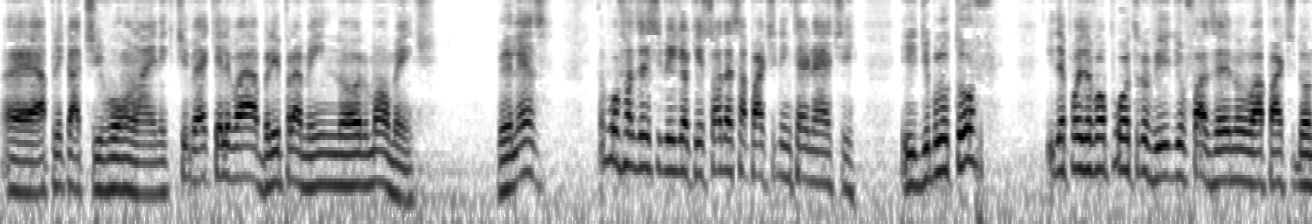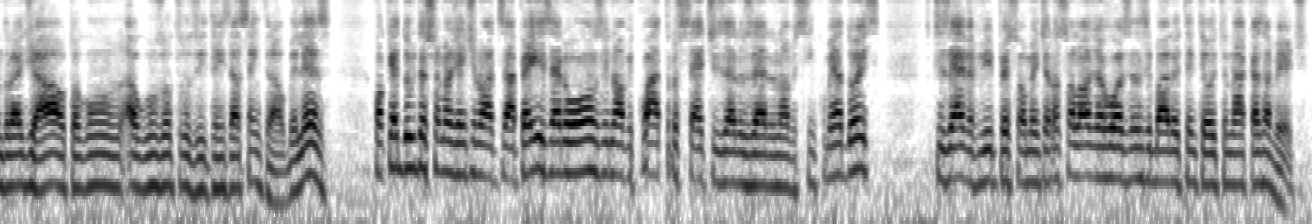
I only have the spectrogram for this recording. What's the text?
é, aplicativo online que tiver, que ele vai abrir para mim normalmente. Beleza? Então vou fazer esse vídeo aqui só dessa parte de internet e de Bluetooth. E depois eu vou para outro vídeo fazendo a parte do Android Auto, algum, alguns outros itens da central, beleza? Qualquer dúvida chama a gente no WhatsApp aí, 011 94700 9562. Se quiser vir pessoalmente à nossa loja, Rua Zanzibar 88 na Casa Verde.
